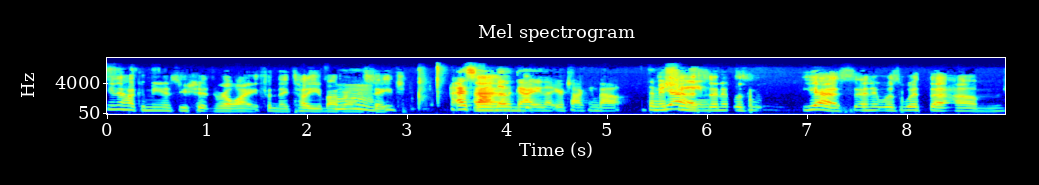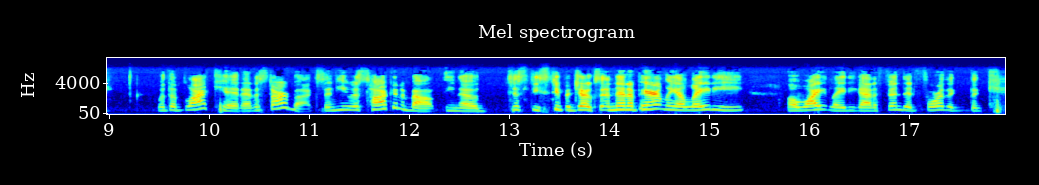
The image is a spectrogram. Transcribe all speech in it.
you know how comedians do shit in real life and they tell you about mm. it on Hmm. stage I saw the guy that you're talking about, the machine. yes and it was yes and it was with the um with a black kid at a starbucks and he was talking about you know just these stupid jokes and then apparently a lady a white lady got offended for the the kid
